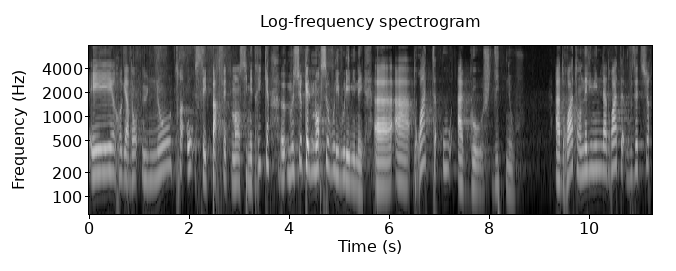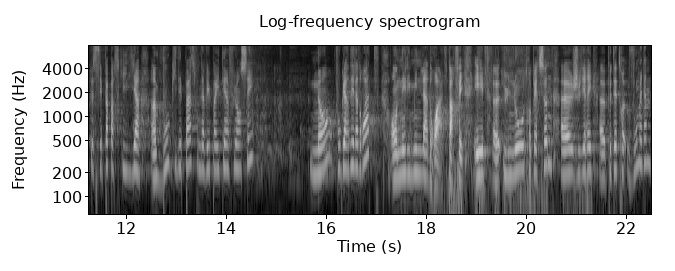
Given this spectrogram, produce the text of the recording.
Et regardons une autre. Oh, c'est parfaitement symétrique. Euh, monsieur, quel morceau voulez-vous éliminer? Euh, À droite ou à gauche? Dites-nous. À droite, on élimine la droite. Vous êtes sûr que ce n'est pas parce qu'il y a un bout qui dépasse, vous n'avez pas été influencé? Non? Vous gardez la droite? On élimine la droite, parfait. Et euh, une autre personne, euh, je dirais euh, peut-être vous, madame,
